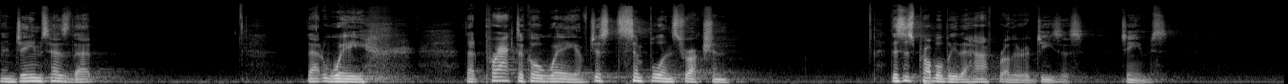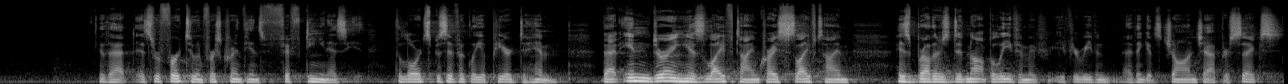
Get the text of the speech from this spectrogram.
And James has that that way, that practical way of just simple instruction. This is probably the half brother of Jesus. James. That it's referred to in 1 Corinthians 15 as the Lord specifically appeared to him. That in during his lifetime, Christ's lifetime, his brothers did not believe him. If, if you're even, I think it's John chapter 6.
